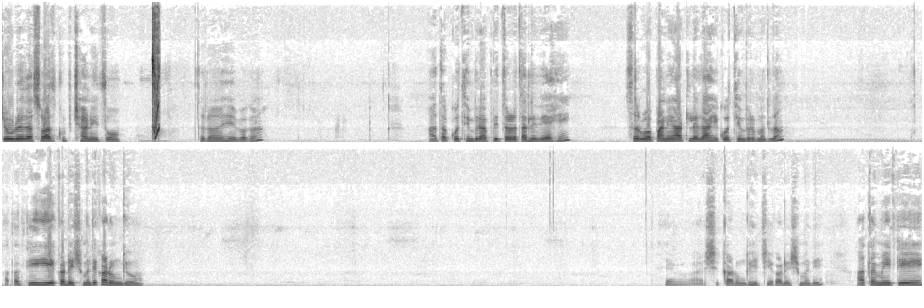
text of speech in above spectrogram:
जेवढ्याला स्वाद खूप छान येतो. तर हे बघा. आता कोथिंबीर आपली तळत आलेली आहे. सर्व पाणी आटलेलं आहे कोथिंबीरमधलं. आता ती एका डिशमध्ये काढून घेऊ. अशी काढून घ्यायची एका डिशमध्ये. आता मी ते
